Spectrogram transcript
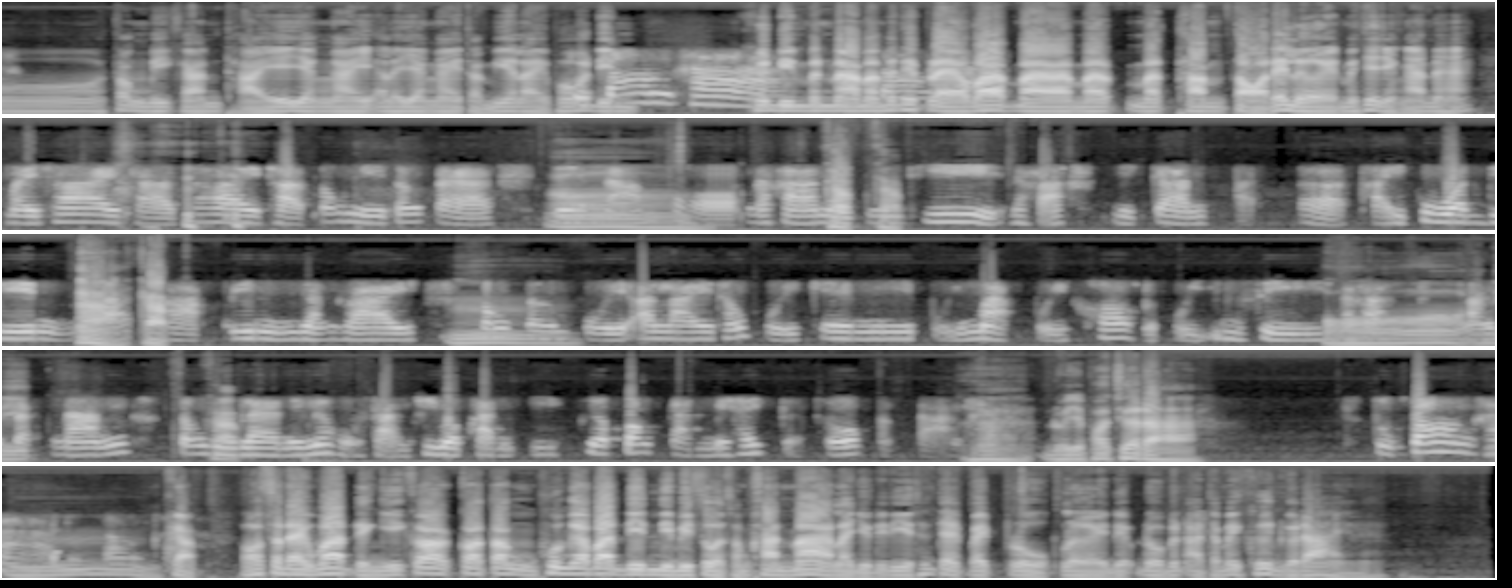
ต้องมีการไถยังไงอะไรยังไงแต่มีอะไร เพราะถูว่ากดินต้องค่ะคือดินมันมามันไม่ได้แปลว่ามามามาทำต่อได้เลยไม่ใช่อย่างนั้นนะฮะไม่ใช่ค่ะใช่ค่ะ ต้องมีตั้งแต่เดินน้ำออกนะคะ ในครับพื้นที่นะคะ มีการเอ่อ ไถพรวนดินนะคะอ่าครับตากดินอย่างไร ต้องเติมปุ๋ยอะไรทั้งปุ๋ยเคมีปุ๋ยหมักปุ๋ยคอกหรือปุ๋ยอินทรีย์อ๋อนะคะหอัลันงนี้จากนั้นต้องครับดูแลในเรื่องของสารชีวพันธุ์อีกเพื่อป้องกันไม่ให้เกิดโรคต่างอ่าโดยเฉพาะเชื้อราๆถูกต้องค่ะถูกต้องอืมค่ะครับอ๋อแสดงว่าอย่างนี้ก็ก็ต้องพูดง่ายว่าดินนี่มีส่วนสำคัญมากแหละอยู่ดีๆท่านจะไปปลูกเลยเดี๋ยวโดยมันอาจจะไม่ขึ้นก็ได้นะ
